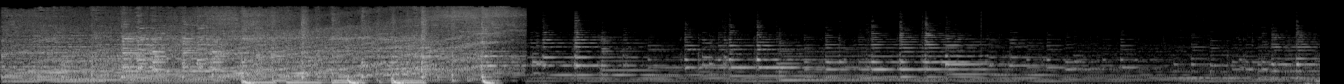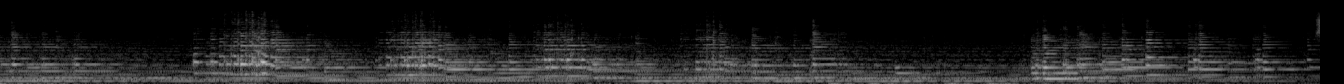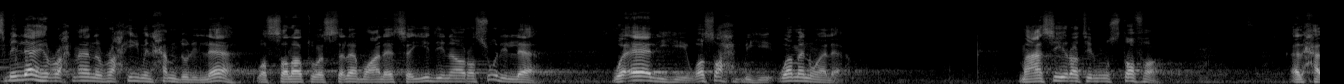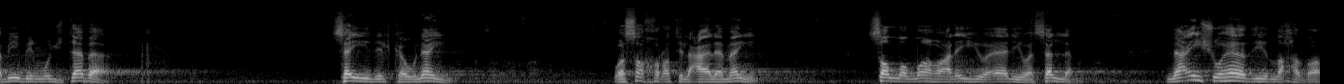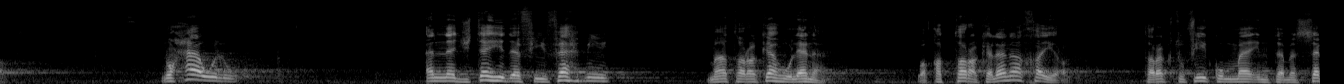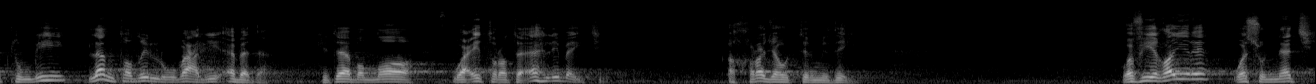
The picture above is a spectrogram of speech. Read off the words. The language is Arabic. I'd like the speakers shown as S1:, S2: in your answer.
S1: Bye. بسم الله الرحمن الرحيم الحمد لله والصلاة والسلام على سيدنا رسول الله وآله وصحبه ومن والاه. مع سيرة المصطفى الحبيب المجتبى سيد الكونين وصخرة العالمين صلى الله عليه وآله وسلم نعيش هذه اللحظات. نحاول أن نجتهد في فهم ما تركه لنا وقد ترك لنا خيرا. تركت فيكم ما إن تمسكتم به لن تضلوا بعدي ابدا. كتاب الله وعترة أهل بيتي. أخرجه الترمذي. وفي غيره وسنتي.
